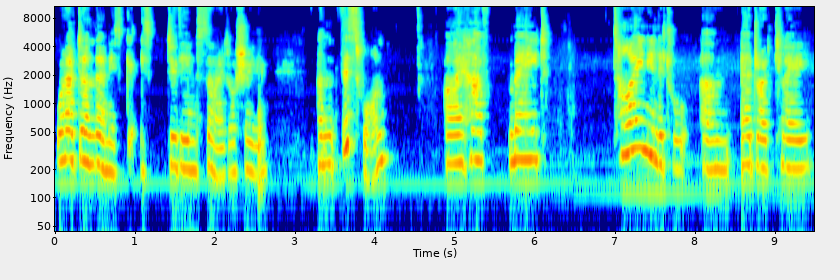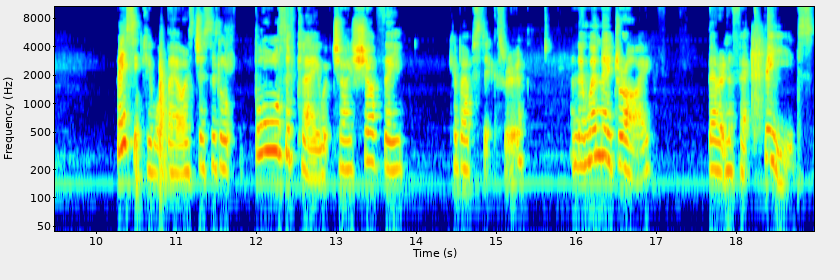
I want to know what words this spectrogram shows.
what I've done then is, is do the inside, I'll show you. And this one, I have made tiny little um, air dried clay. Basically, what they are is just little balls of clay which I shove the kebab stick through, and then when they dry, they're in effect beads.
